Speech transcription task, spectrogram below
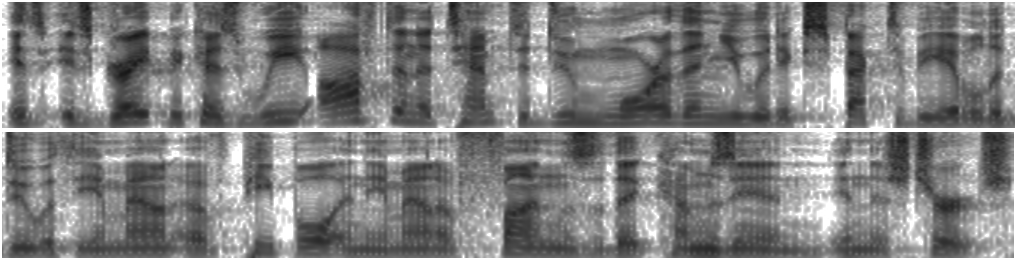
It's, it's great because we often attempt to do more than you would expect to be able to do with the amount of people and the amount of funds that comes in in this church.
